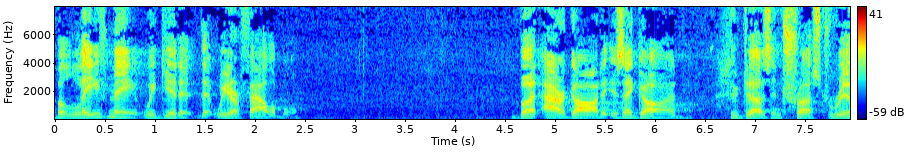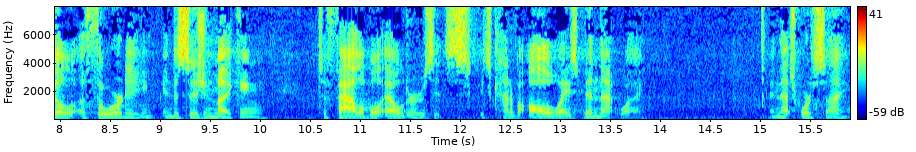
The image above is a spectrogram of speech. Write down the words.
believe me, we get it that we are fallible. But our God is a God who does entrust real authority in decision making to fallible elders. It's, it's kind of always been that way. And that's worth saying.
